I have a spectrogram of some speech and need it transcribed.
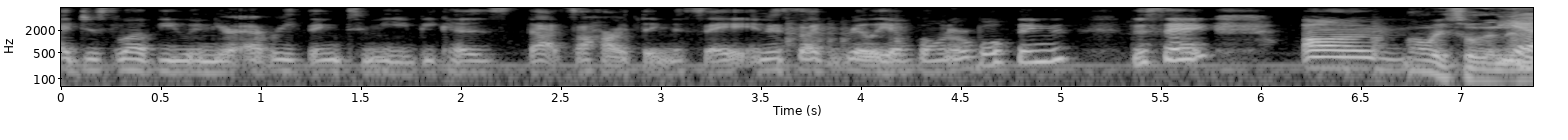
I just love you and you're everything to me because that's a hard thing to say and it's like really a vulnerable thing to say. Um Oh wait, so then Yeah.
